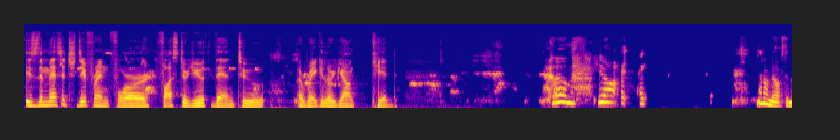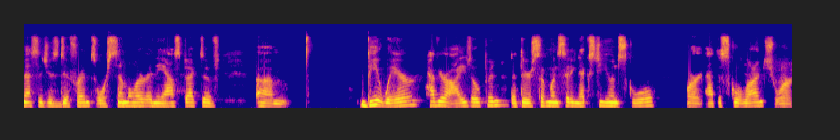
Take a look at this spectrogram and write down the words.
is the message different for foster youth than to a regular young kid? Um, you know, I, I, I don't know if the message is different or similar in the aspect of um, be aware, have your eyes open that there's someone sitting next to you in school or at the school lunch or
